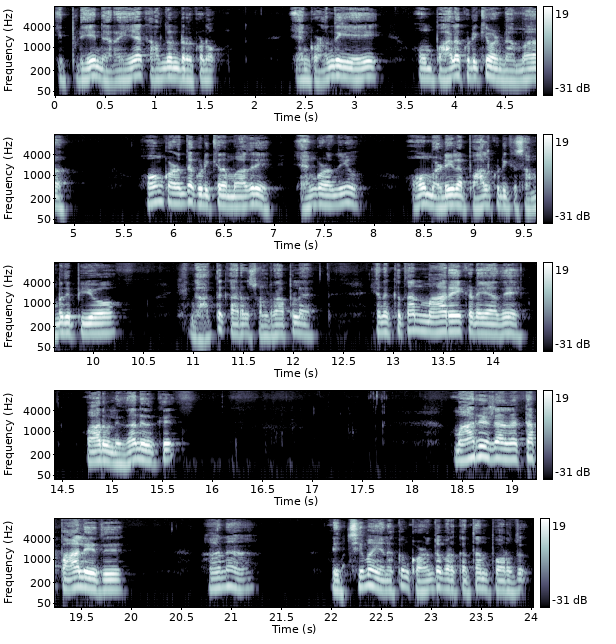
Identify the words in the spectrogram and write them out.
இப்படியே நிறைய கறந்துட்டு இருக்கணும் என் குழந்தையே உன் பாலை குடிக்க வேண்டாமா? உன் குழந்தை குடிக்கிற மாதிரி என் குழந்தையும் உன் மடியில் பால் குடிக்க சம்மதிப்பியோ? எங்கள் ஆத்துக்காரர் சொல்கிறாப்புல எனக்கு தான் மாறே கிடையாதே. மாறுவலி தான் இருக்குது மாறி இல்லாட்டா பால் எது? ஆனால் நிச்சயமாக எனக்கும் குழந்தை பிறக்கத்தான் போகிறது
